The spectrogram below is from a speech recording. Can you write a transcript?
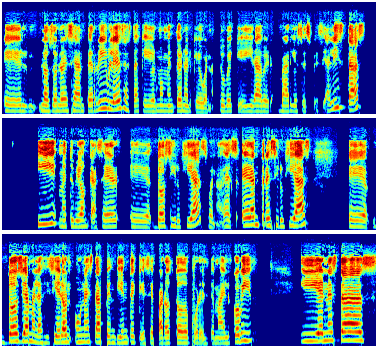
los dolores eran terribles hasta que llegó el momento en el que, bueno, tuve que ir a ver varios especialistas y me tuvieron que hacer eh, dos cirugías, bueno, eran tres cirugías, eh, dos ya me las hicieron, una está pendiente que se paró todo por el tema del COVID. Y en estas,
